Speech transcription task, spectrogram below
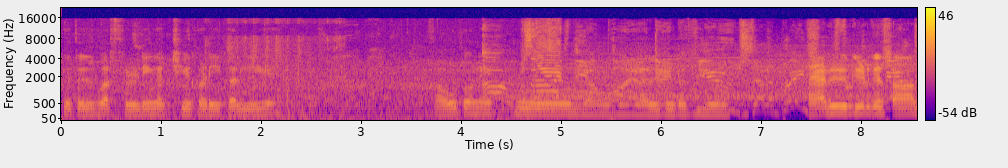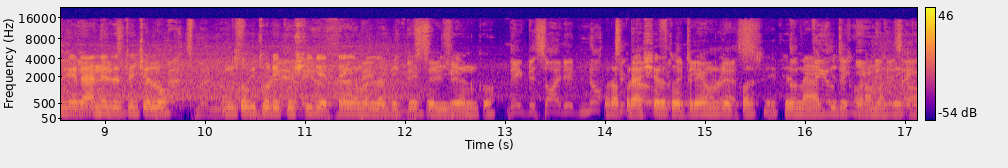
फिर तो इस बार फील्डिंग अच्छी खड़ी कर ली है। आउट होने को है भी विकेट के सामने रहने देते हैं चलो। उनको भी थोड़ी खुशी देते हैं कि मतलब विकेट मिल जाए उनको। थोड़ा प्रेशर तो उतरे उनके ऊपर से फिर मैच भी तो थोड़ा मज़े का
